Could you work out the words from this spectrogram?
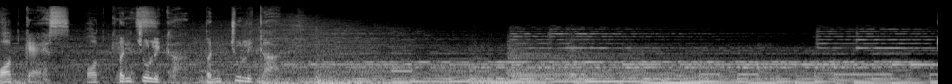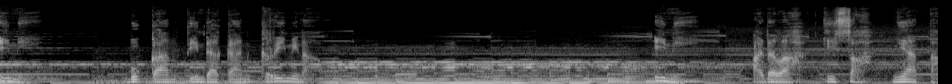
Podcast, podcast penculikan, penculikan. Ini bukan tindakan kriminal. Ini adalah kisah nyata.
